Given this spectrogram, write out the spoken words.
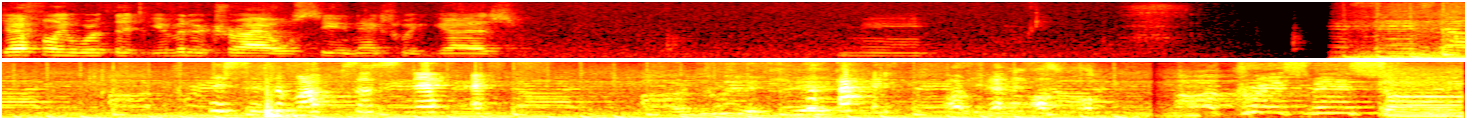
Definitely worth it. Give it a try. We'll see you next week, guys. This is a box of snacks. Christmas song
